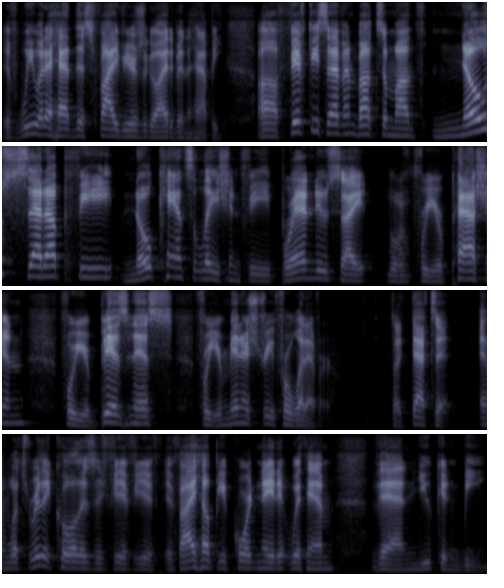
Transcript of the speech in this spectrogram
if we would have had this five years ago, I'd have been happy. Uh, 57 bucks a month, no setup fee, no cancellation fee, brand new site for your passion, for your business, for your ministry, for whatever. Like that's it. And what's really cool is if if you, if I help you coordinate it with him, then you can be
